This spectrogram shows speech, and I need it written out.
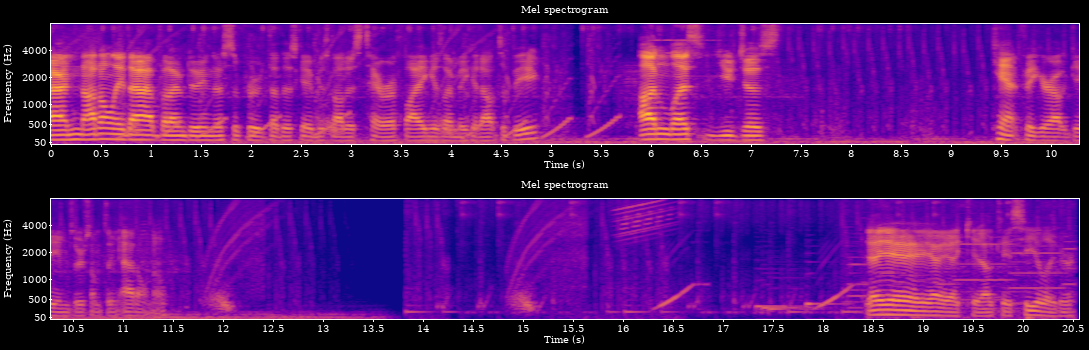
And not only that, but I'm doing this to prove that this game is not as terrifying as I make it out to be. Unless you just can't figure out games or something. I don't know. Yeah, yeah, yeah, yeah, yeah, kid. Okay, see you later.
